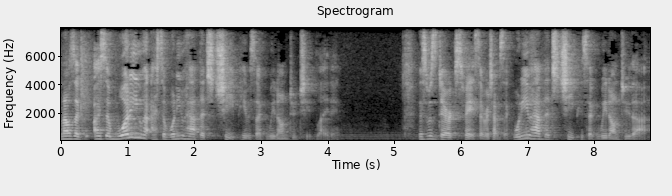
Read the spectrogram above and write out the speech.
And I was like, I said, what do you, I said, what do you have that's cheap? He was like, we don't do cheap lighting. This was Derek's face every time. I was like, what do you have that's cheap? He's like, we don't do that.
